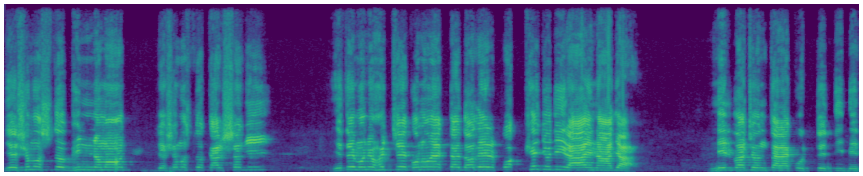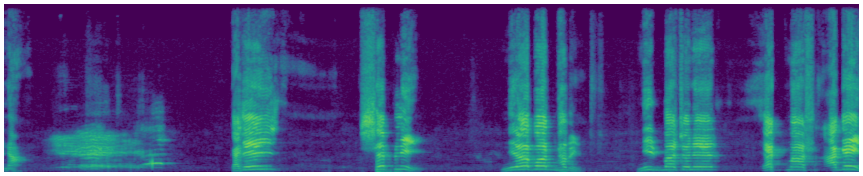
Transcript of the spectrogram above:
যে সমস্ত ভিন্ন মত, যে সমস্ত কারসাজি এতে মনে হচ্ছে কোনো একটা দলের পক্ষে যদি রায় না যায়, নির্বাচন তারা করতে দিবে না। কাজেই সেফলি নিরাপদভাবে নির্বাচনের এক মাস আগেই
